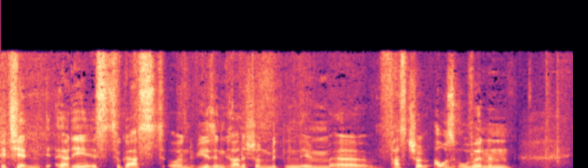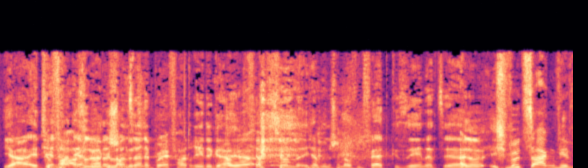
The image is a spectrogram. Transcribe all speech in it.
Etienne Ade ist zu Gast und wir sind gerade schon mitten im äh, fast schon ausufernden. Ja, Etienne hat ja Gefasel gerade schon gelandet. seine Braveheart-Rede gehabt. Ja. Ich habe schon, hab ihn schon auf dem Pferd gesehen, als er. Also ich würde sagen, wir,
